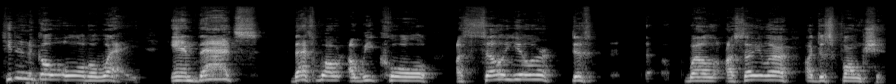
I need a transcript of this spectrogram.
he didn't go all the way, and that's that's what uh, we call a cellular dis- well, a cellular a dysfunction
